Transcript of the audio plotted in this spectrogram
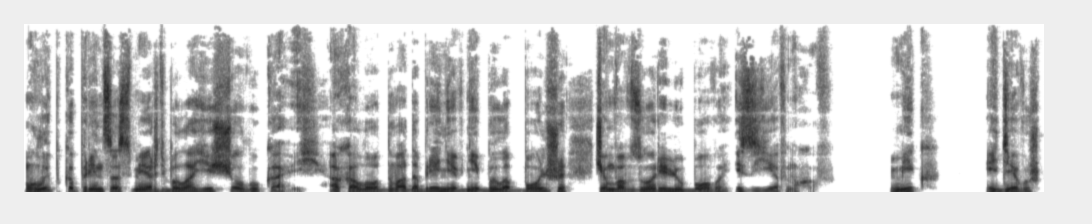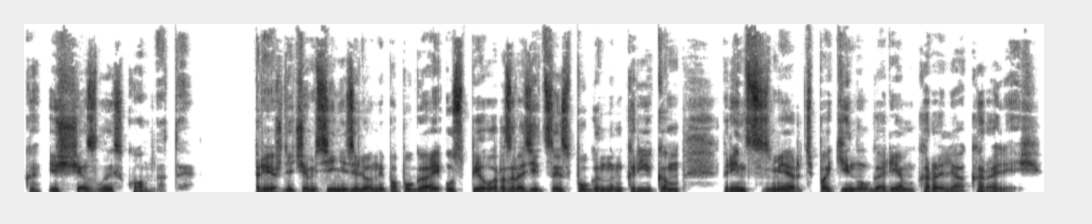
Улыбка принца Смерть была еще лукавей, а холодного одобрения в ней было больше, чем во взоре любого из евнухов. Миг, и девушка исчезла из комнаты. Прежде чем синий-зеленый попугай успел разразиться испуганным криком, принц Смерть покинул гарем короля королей.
